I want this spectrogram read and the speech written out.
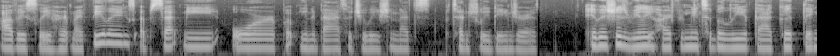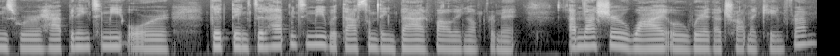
obviously hurt my feelings, upset me, or put me in a bad situation that's potentially dangerous. It was just really hard for me to believe that good things were happening to me or good things did happen to me without something bad following up from it. I'm not sure why or where that trauma came from.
